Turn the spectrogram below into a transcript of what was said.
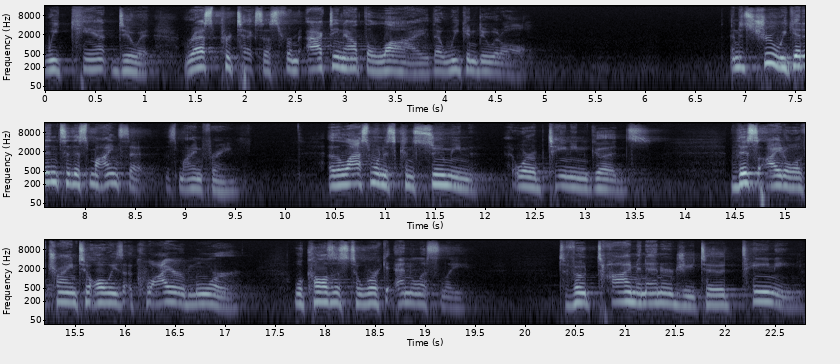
We can't do it. Rest protects us from acting out the lie that we can do it all. And it's true, we get into this mindset, this mind frame. And the last one is consuming or obtaining goods. This idol of trying to always acquire more will cause us to work endlessly, to devote time and energy to attaining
